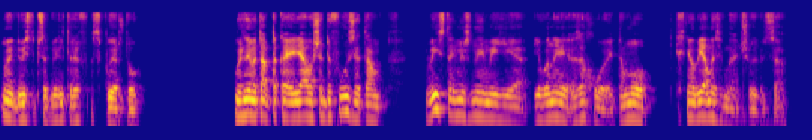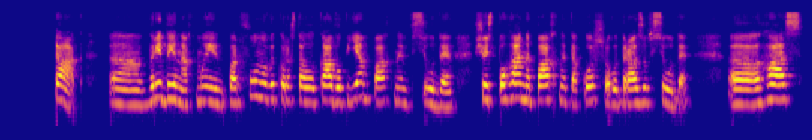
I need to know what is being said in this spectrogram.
ну і 250 мл спирту. Між ними там таке явище дифузія, там відстань між ними є, і вони заходять, тому їхні об'єми зменшуються. Так, Е, В рідинах ми парфуми використали, каву п'ємо, пахне всюди. Щось погане пахне також одразу всюди. Е, Газ,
